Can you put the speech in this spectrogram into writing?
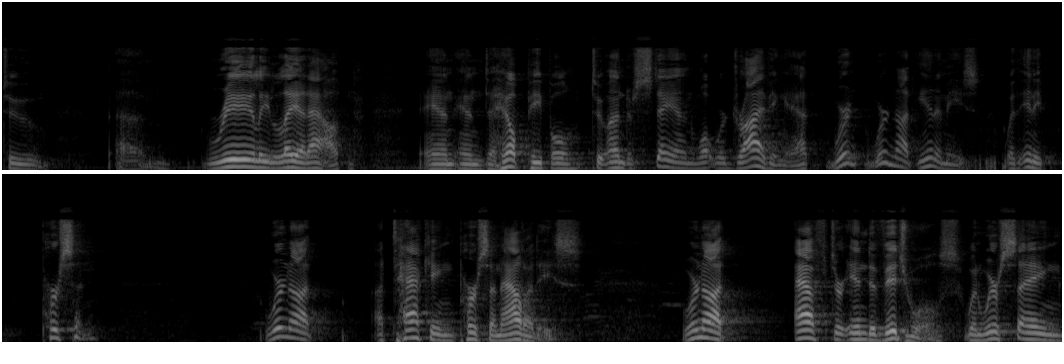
to um, really lay it out and and to help people to understand what we're driving at. We're we're not enemies with any person. We're not attacking personalities. We're not after individuals when we're saying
